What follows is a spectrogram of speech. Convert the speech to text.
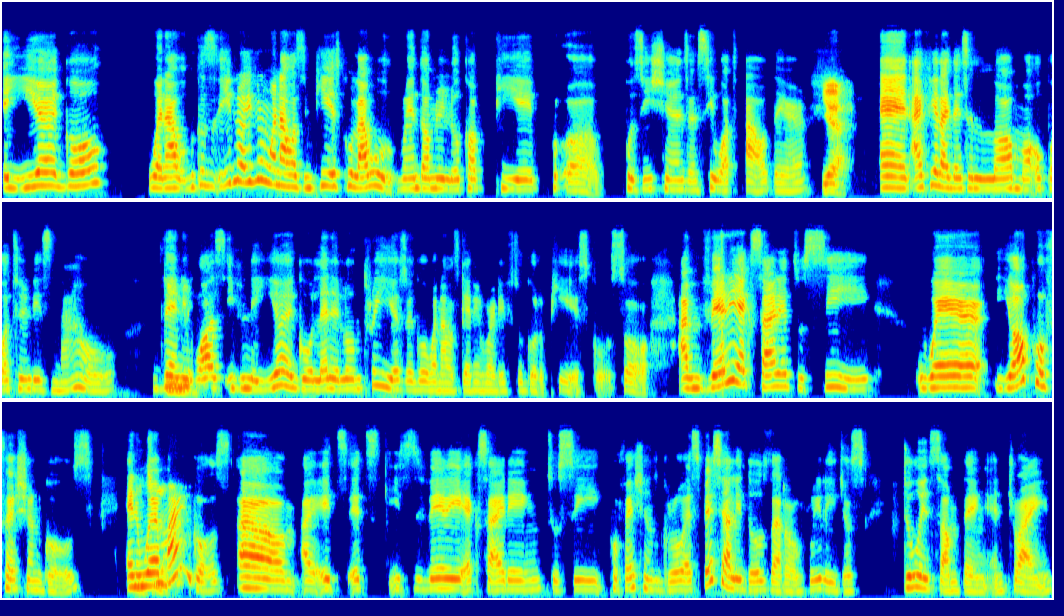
a year ago when I because you know even when I was in PA school, I would randomly look up PA uh, positions and see what's out there. Yeah. And I feel like there's a lot more opportunities now than mm-hmm. it was even a year ago, let alone three years ago when I was getting ready to go to PA school. So I'm very excited to see where your profession goes and where mine goes. Um, I, it's it's it's very exciting to see professions grow, especially those that are really just doing something and trying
